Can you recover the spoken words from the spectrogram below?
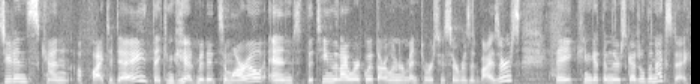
students can apply today, they can be admitted tomorrow, and the team that I work with, our learner mentors who serve as advisors, they can get them their schedule the next day.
